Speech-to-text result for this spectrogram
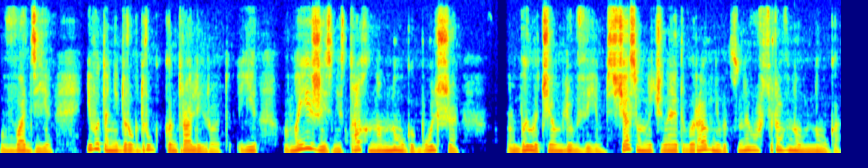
в воде. И вот они друг друга контролируют. И в моей жизни страха намного больше было, чем любви. Сейчас он начинает выравниваться, но его все равно много.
